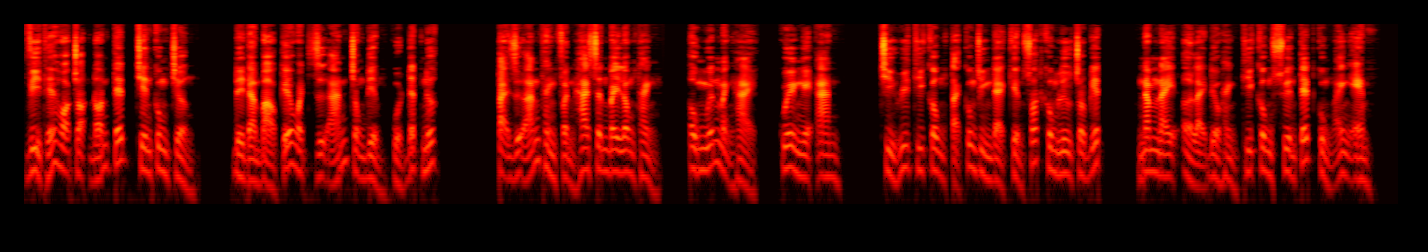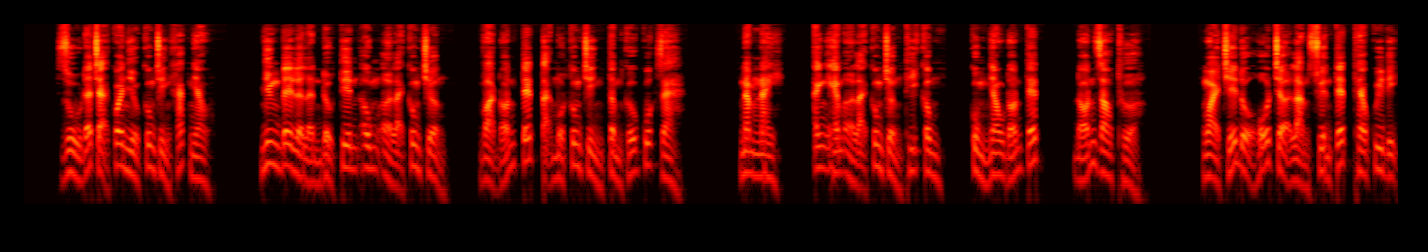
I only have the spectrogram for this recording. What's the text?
Vì thế họ chọn đón Tết trên công trường để đảm bảo kế hoạch dự án trọng điểm của đất nước. Tại dự án thành phần 2 sân bay Long Thành, ông Nguyễn Mạnh Hải, quê Nghệ An, chỉ huy thi công tại công trình đài kiểm soát không lưu cho biết, năm nay ở lại điều hành thi công xuyên Tết cùng anh em. Dù đã trải qua nhiều công trình khác nhau, nhưng đây là lần đầu tiên ông ở lại công trường và đón Tết tại một công trình tầm cỡ quốc gia. Năm nay, anh em ở lại công trường thi công, cùng nhau đón Tết, đón giao thừa. Ngoài chế độ hỗ trợ làm xuyên Tết theo quy định,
